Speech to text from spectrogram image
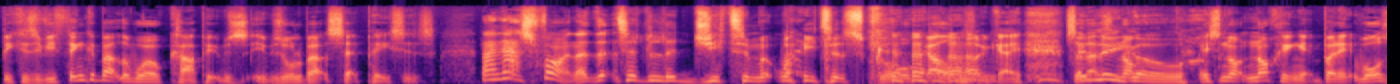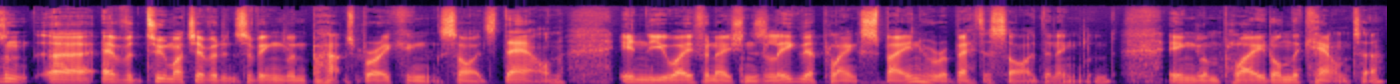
Because if you think about the World Cup, it was it was all about set pieces. And that's fine. That- That's a legitimate way to score goals, okay? So that's Illegal. not, it's not knocking it, but it wasn't uh, ever too much evidence of England perhaps breaking sides down. In the UEFA Nations League, they're playing Spain, who are a better side than England. England played on the counter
